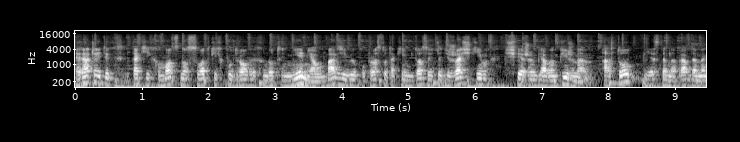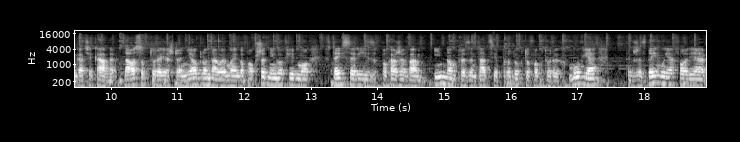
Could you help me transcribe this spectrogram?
raczej tych takich mocno słodkich, pudrowych nut nie miał. Bardziej był po prostu takim dosyć rześkim, świeżym, białym piżmem. A tu jestem naprawdę mega ciekawy. Dla osób, które jeszcze nie oglądały mojego poprzedniego filmu, w tej serii pokażę Wam inną prezentację produktów, o których mówię. Także zdejmuję folię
